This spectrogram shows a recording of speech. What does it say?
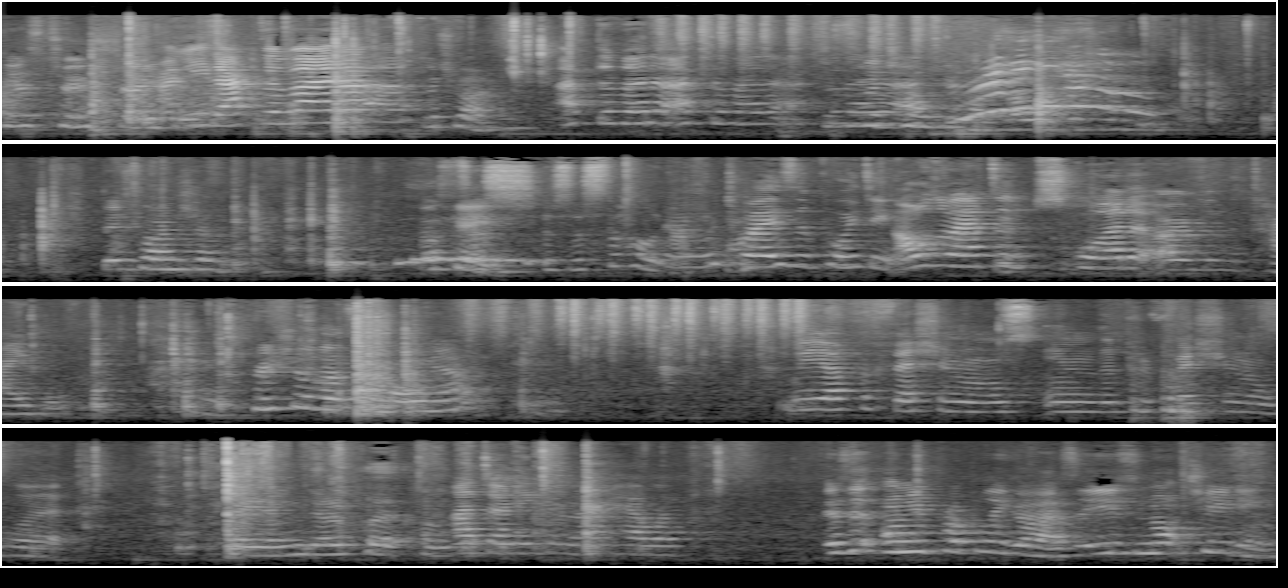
Here's two I need activator. Which one? Activator, activator, This is the activator. chunky activator. This one should. Okay. Is, is this the holographic Which one? way is it pointing? Oh, also, I have to squirt it over the table. Pretty sure that's the hole now. We are professionals in the professional work. Okay, I'm gonna put I don't even know how I... Is it on you properly, guys? Are you not cheating?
